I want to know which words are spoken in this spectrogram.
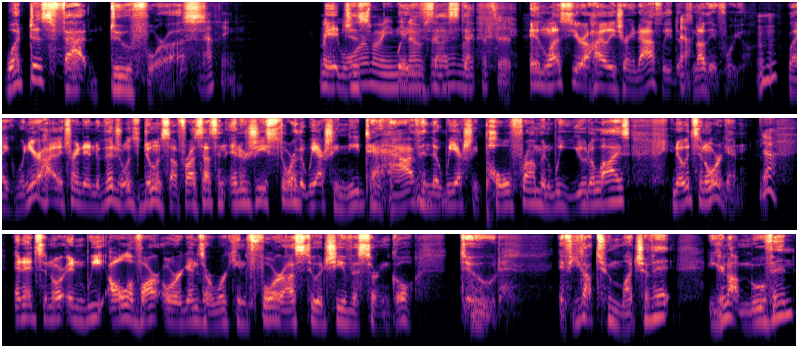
What does fat do for us? Nothing. Make It warm. just I mean, you know what weighs I'm us saying? Like, that's it. Unless you're a highly trained athlete, it does Yeah. nothing for you. Mhm. Like when you're a highly trained individual, it's doing stuff for us. That's an energy store that we actually need to have and that we actually pull from and we utilize. You know, it's an organ. Yeah. And it's an or and we all of our organs are working for us to achieve a certain goal. Dude, if you got too much of it, you're not moving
